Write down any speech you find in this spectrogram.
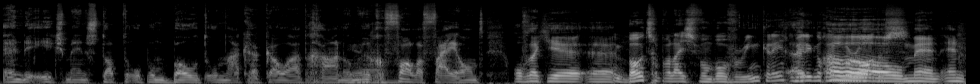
En de X-Men stapte op een boot om naar Krakoa te gaan. Om een gevallen vijand. Of dat je... eh, Een boodschappenlijstje van Wolverine kreeg, weet ik nog uit oh Marauders. man. En,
